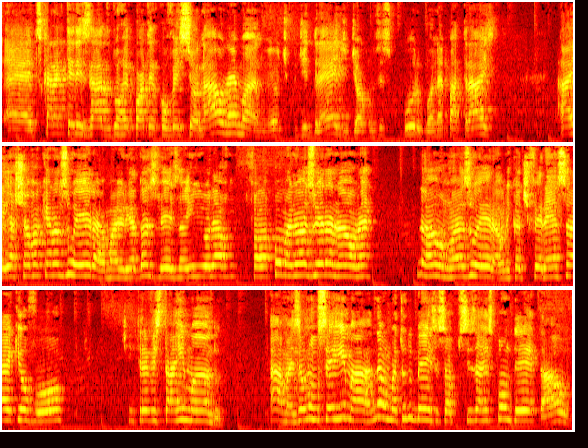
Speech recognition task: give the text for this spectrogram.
é, descaracterizado de um repórter convencional, né, mano? Eu, tipo, de dread, de óculos escuros, boné pra trás. Aí achava que era zoeira, a maioria das vezes. Aí olhava e falava, pô, mas não é zoeira não, né? Não, não é zoeira. A única diferença é que eu vou te entrevistar rimando. Ah, mas eu não sei rimar. Não, mas tudo bem, você só precisa responder, tal. Não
